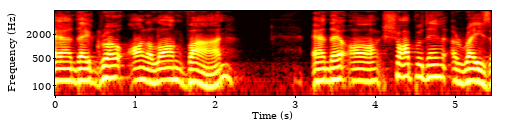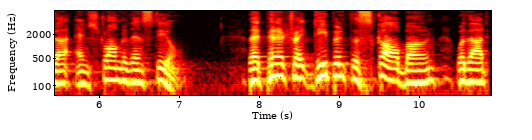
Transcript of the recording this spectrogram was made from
and they grow on a long vine and they are sharper than a razor and stronger than steel. They penetrate deep into the skull bone without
